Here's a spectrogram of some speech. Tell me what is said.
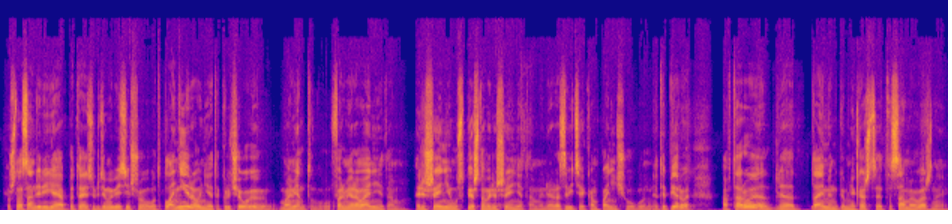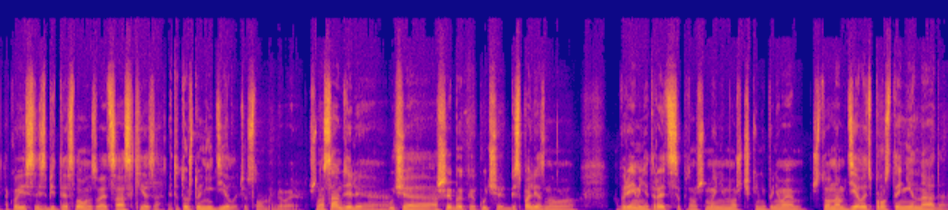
Потому что, на самом деле, я пытаюсь людям объяснить, что вот планирование – это ключевой момент в формировании там, решения, успешного решения там, или развития компании, чего угодно. Это первое. А второе, для тайминга, мне кажется, это самое важное. Такое, если избитое слово, называется аскеза. Это то, что не делать, условно говоря. Потому что, на самом деле, куча ошибок и куча бесполезного времени тратится, потому что мы немножечко не понимаем, что нам делать просто не надо.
